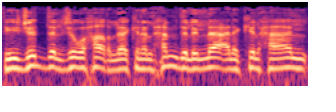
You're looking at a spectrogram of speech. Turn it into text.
في جدة الجو حار لكن الحمد لله على كل حال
